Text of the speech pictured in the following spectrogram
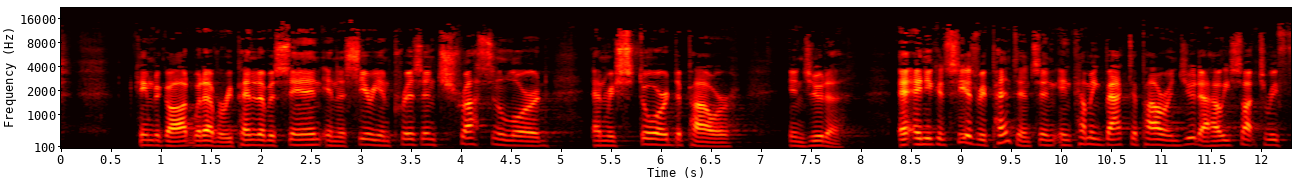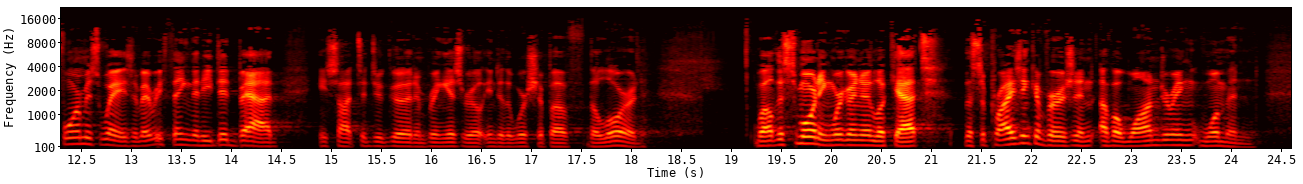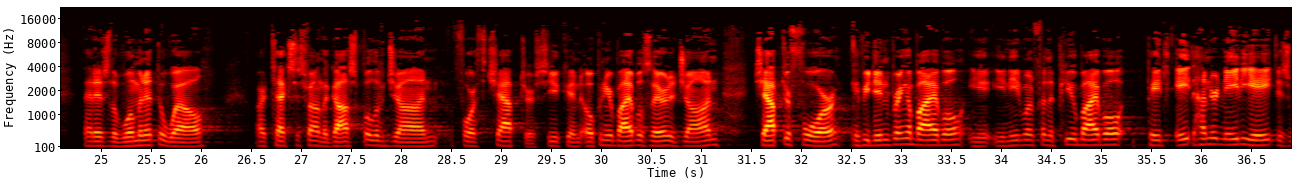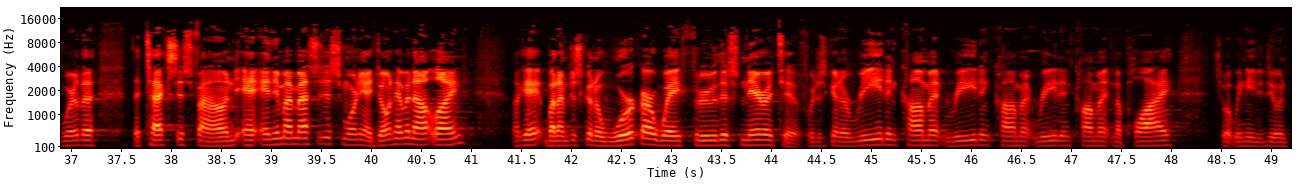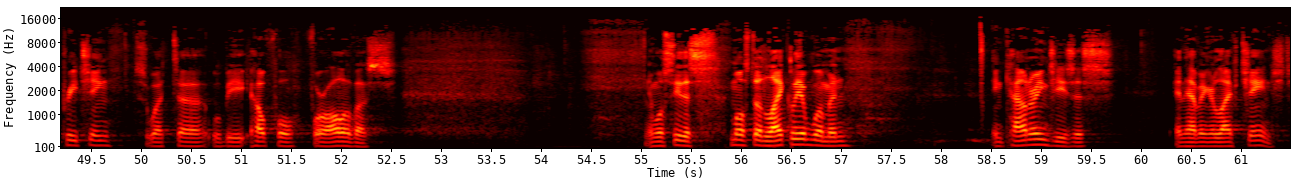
came to God, whatever, repented of his sin in an Assyrian prison, trusted in the Lord, and restored to power in Judah. And, and you can see his repentance in, in coming back to power in Judah, how he sought to reform his ways of everything that he did bad. He sought to do good and bring Israel into the worship of the Lord. Well, this morning we're going to look at the surprising conversion of a wandering woman. That is, the woman at the well our text is found in the Gospel of John, fourth chapter. So you can open your Bibles there to John chapter 4. If you didn't bring a Bible, you, you need one from the Pew Bible. Page 888 is where the, the text is found. And, and in my message this morning, I don't have an outline, okay, but I'm just going to work our way through this narrative. We're just going to read and comment, read and comment, read and comment, and apply. It's what we need to do in preaching. It's what uh, will be helpful for all of us. And we'll see this most unlikely of women encountering Jesus and having her life changed.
